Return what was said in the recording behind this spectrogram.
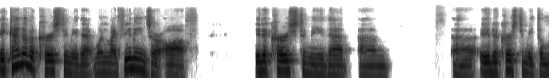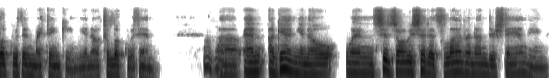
it kind of occurs to me that when my feelings are off, it occurs to me that um, uh, it occurs to me to look within my thinking. You know, to look within. Mm-hmm. Uh, and again, you know, when Syd's always said it's love and understanding,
